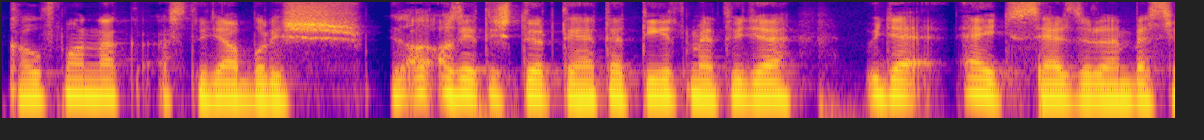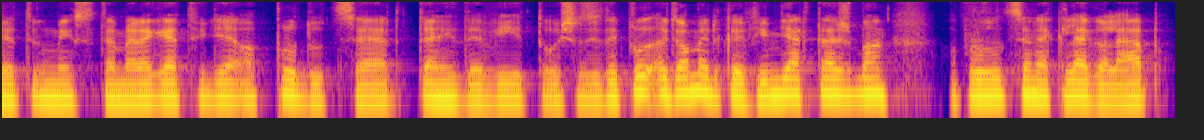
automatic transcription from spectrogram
Kaufmannnak, azt ugye abból is, azért is történetet írt, mert ugye ugye egy szerzőről beszéltünk még szerintem eleget, ugye a producer Danny DeVito, és azért egy, egy amerikai filmgyártásban a producernek legalább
